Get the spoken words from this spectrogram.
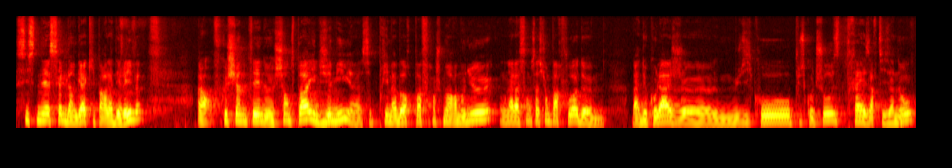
si ce n'est celle d'un gars qui part à la dérive. Alors Frusciante ne chante pas, il gémit, euh, c'est de prime abord pas franchement harmonieux. On a la sensation parfois de, bah, collages euh, musicaux plus qu'autre chose, très artisanaux.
